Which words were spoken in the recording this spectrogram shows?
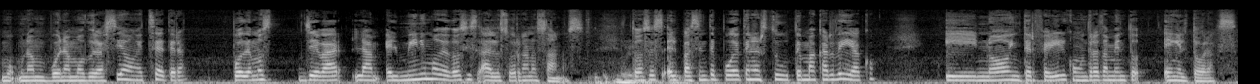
mo- una buena modulación, etcétera. Podemos llevar la- el mínimo de dosis a los órganos sanos. Entonces, el paciente puede tener su tema cardíaco y no interferir con un tratamiento en el tórax.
